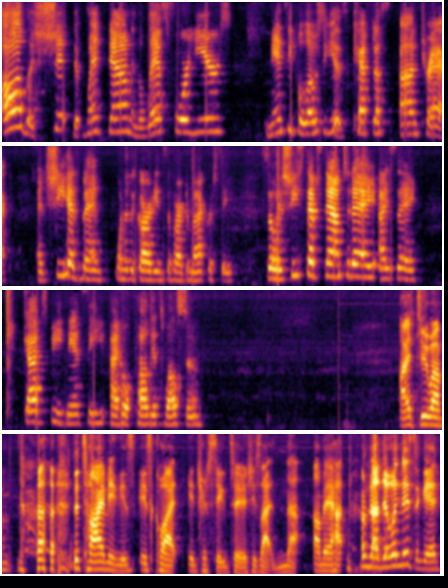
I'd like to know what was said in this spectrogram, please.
all the shit that went down in the last four years. Nancy Pelosi has kept us on track, and she has been one of the guardians of our democracy. So as she steps down today, I say, Godspeed, Nancy. I hope Paul gets well soon. I do. Um, the timing is is quite interesting too. She's like, "Nah, I'm out. I'm not doing this again."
